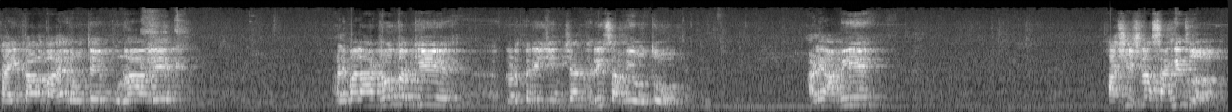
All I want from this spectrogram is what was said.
काही काळ बाहेर होते पुन्हा आले. आणि मला आठवतं की गडकरीजींच्या घरीच आम्ही होतो. आणि आम्ही आशिषला सांगितलं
